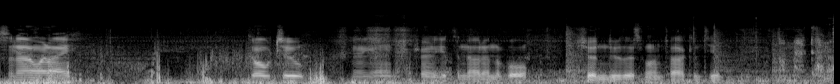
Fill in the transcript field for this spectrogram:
So now when I go to, hang on, I'm trying to get the nut on the bolt. Shouldn't do this when I'm talking to you. I'm not gonna.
